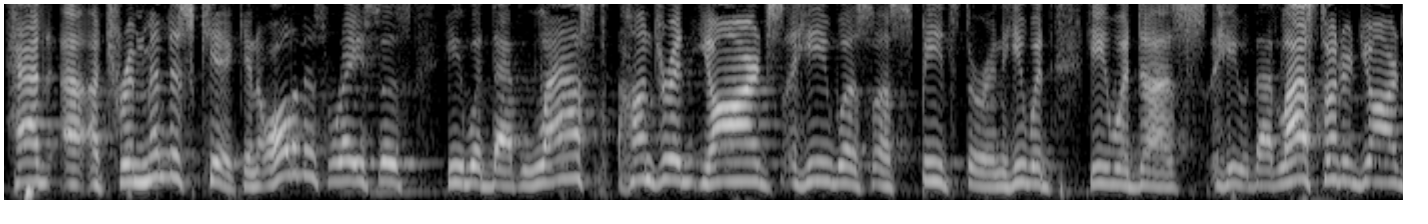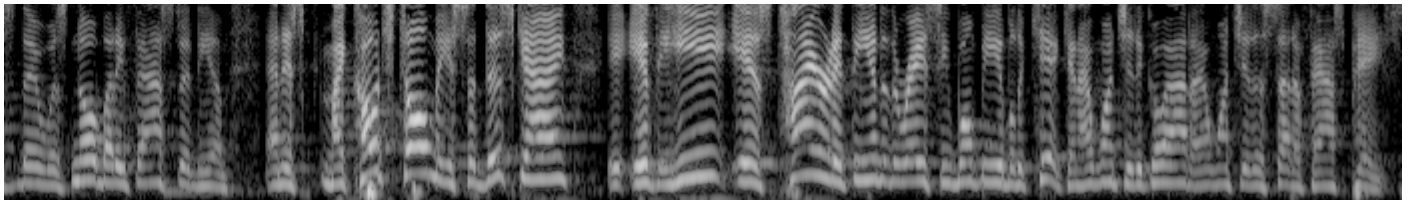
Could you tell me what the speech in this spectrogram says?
had a, a tremendous kick. In all of his races, he would, that last hundred yards, he was a speedster. And he would, he would, uh, he, that last hundred yards, there was nobody faster than him. And his, my coach told me, he said, This guy, if he is tired at the end of the race, he won't be able to kick. And I want you to go out, I want you to set a fast pace.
